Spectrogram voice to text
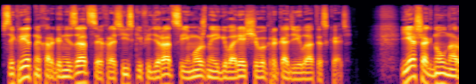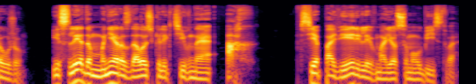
В секретных организациях Российской Федерации можно и говорящего крокодила отыскать. Я шагнул наружу, и следом мне раздалось коллективное «Ах!». Все поверили в мое самоубийство.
